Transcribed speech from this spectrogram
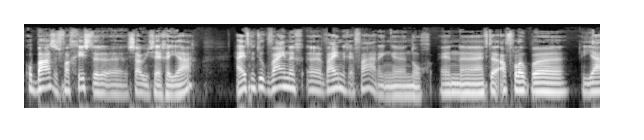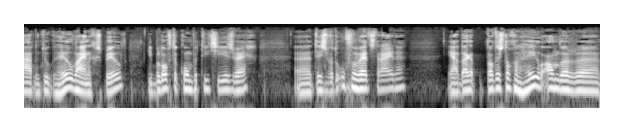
op basis van gisteren zou je zeggen ja. Hij heeft natuurlijk weinig, eh, weinig ervaring eh, nog. En eh, hij heeft de afgelopen jaar natuurlijk heel weinig gespeeld. Die beloftecompetitie is weg. Het is wat oefenwedstrijden. Ja, dat, dat is toch een heel ander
